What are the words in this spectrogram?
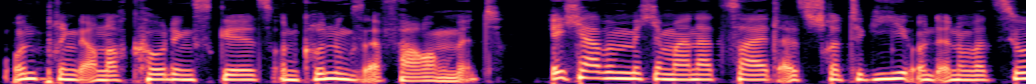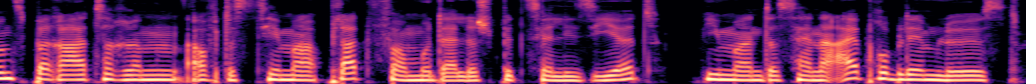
und bringt auch noch Coding-Skills und Gründungserfahrung mit. Ich habe mich in meiner Zeit als Strategie- und Innovationsberaterin auf das Thema Plattformmodelle spezialisiert, wie man das Henne-Ei-Problem löst,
